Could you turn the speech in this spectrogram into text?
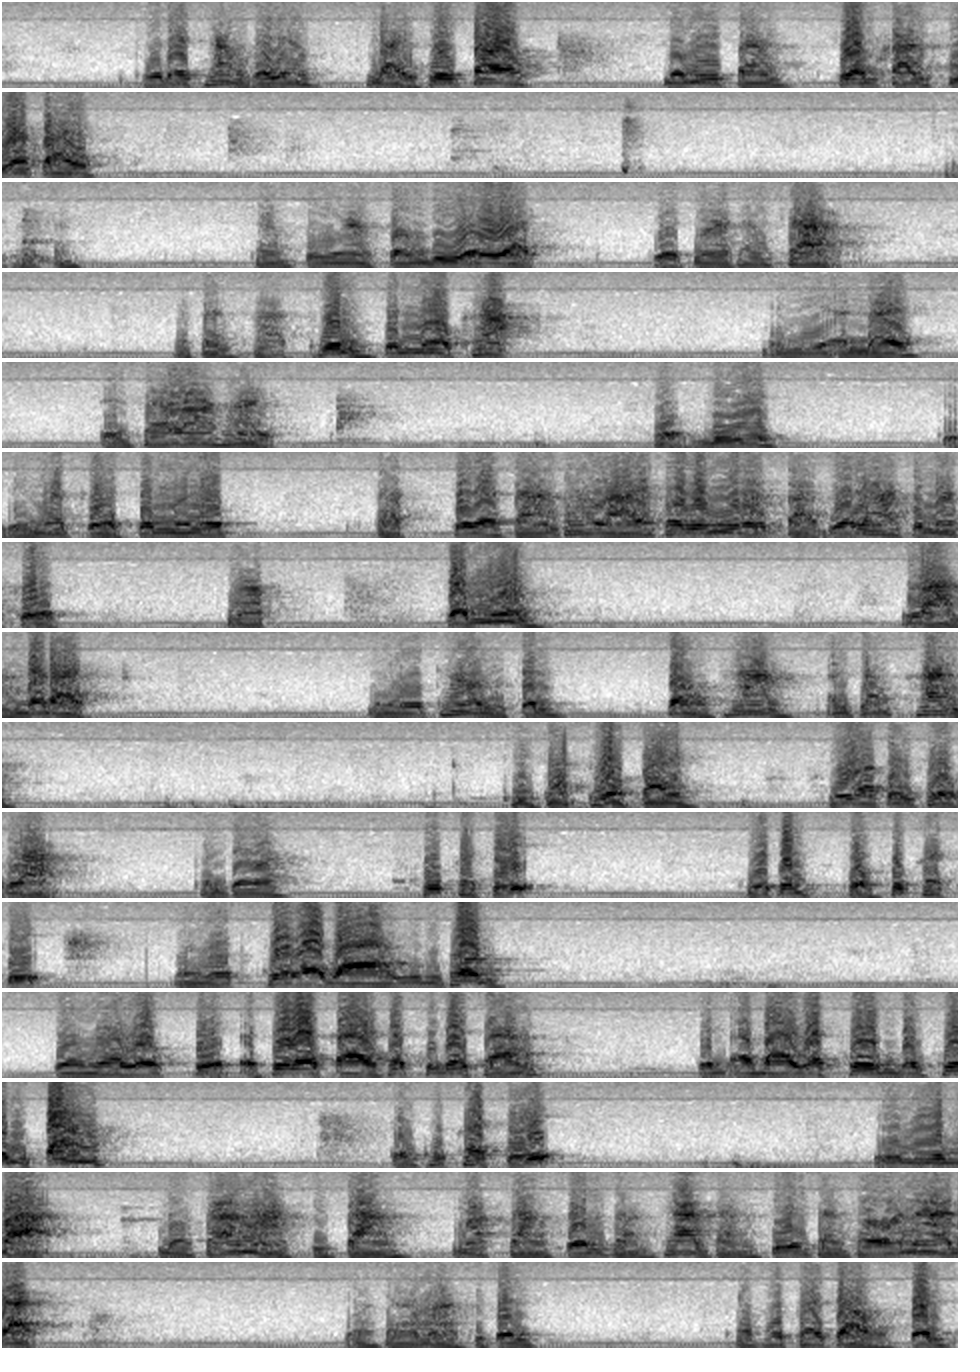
ผู้ได้ทำก็ยังได้คือเตาบ่มีการเตรียมการเสียไปทำคุณงามความดีเอาไว้ เกิดมาทั้งชาติมาการขาดทุนเป็นโมฆะบ่มีอันใดเป็นสาระให้โชคดีที่ได้มาเกิดเป็นมนุษย์สัตว์เจริสารทั้งหลายเขายังมีโอกาสเวลาจะมาเกิดนับจำนวนหลานบ่ได้มนุษย์เท่าเป็นสองทางอันสำคัญที่สัตว์ทั่วไป ถือว่าเป็นโชคลาภมันจะว่าทุกขติหรือเป็นโชคทุกขติมนุษย์เทวดาอินพรมดวงนรกเปรตอสุรกายสัตว์ที่ได้สารเป็นอบายภูมิเป็นภูมิตั้งเป็นทุกขติมีมีบาปเราสามาสิสังมักสั่งผลสั่งชาติสั่งศีลสั่งภาวนาได้เราสามารถที่เป็นพระพุทธเจ้าเป็น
